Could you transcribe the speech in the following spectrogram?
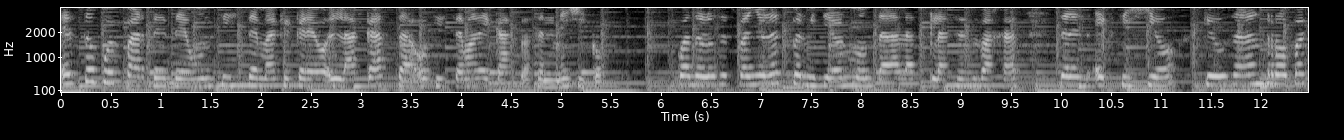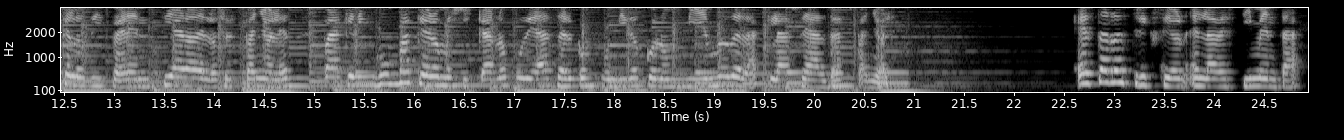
Esto fue parte de un sistema que creó la casta o sistema de castas en México. Cuando los españoles permitieron montar a las clases bajas, se les exigió que usaran ropa que los diferenciara de los españoles para que ningún vaquero mexicano pudiera ser confundido con un miembro de la clase alta española. Esta restricción en la vestimenta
